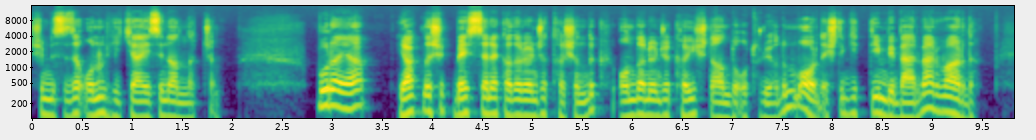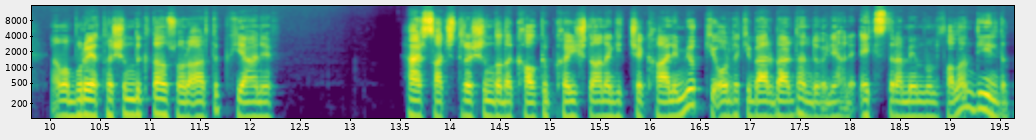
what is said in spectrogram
Şimdi size onun hikayesini anlatacağım. Buraya yaklaşık 5 sene kadar önce taşındık. Ondan önce Kayış Dağı'nda oturuyordum. Orada işte gittiğim bir berber vardı. Ama buraya taşındıktan sonra artık yani her saç tıraşında da kalkıp Kayış Dağı'na gidecek halim yok ki. Oradaki berberden de öyle yani ekstra memnun falan değildim.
